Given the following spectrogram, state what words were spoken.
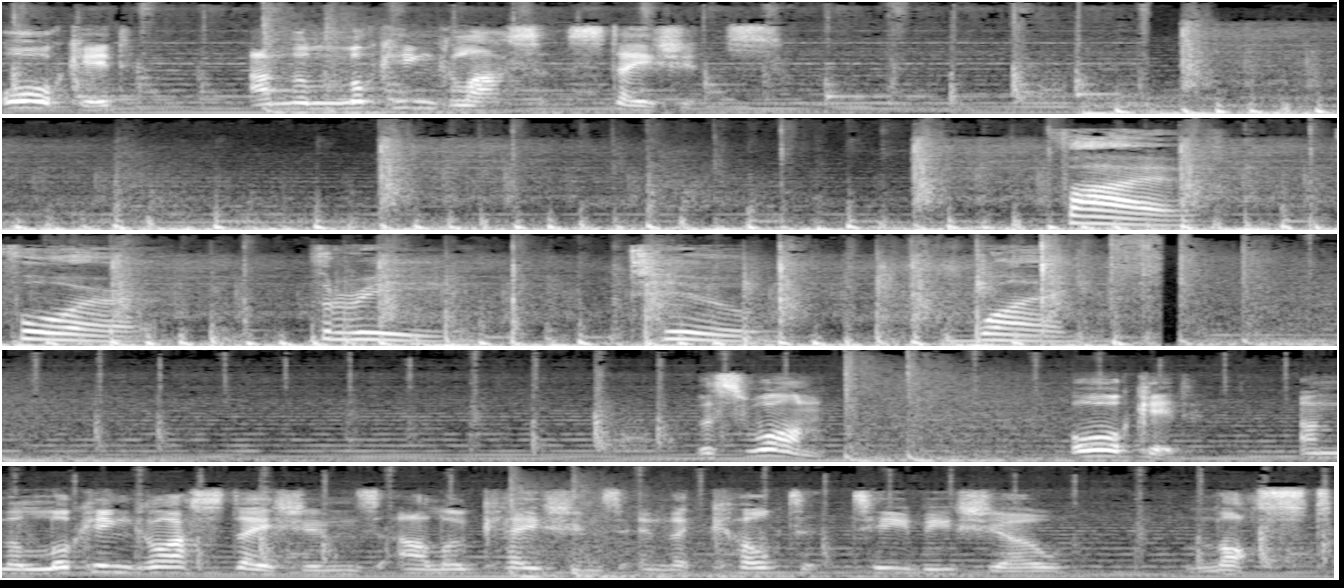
Orchid, and the Looking Glass stations? Five, four, three, two, one. The Swan, Orchid, and the Looking Glass stations are locations in the cult TV show Lost,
